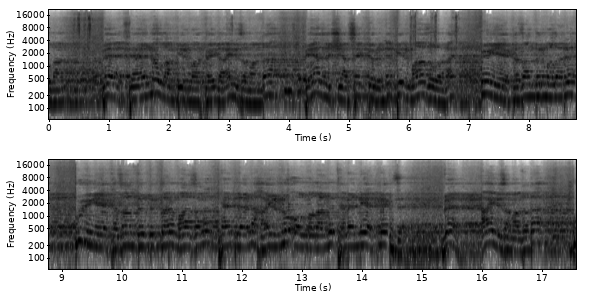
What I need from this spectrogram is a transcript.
olan ve değerli olan bir markayı da aynı zamanda beyaz eşya sektöründe bir mağaza olarak ünyeye kazandırmaları, bu ünyeye kazandırdıkları mağazanın kendilerine hayırlı olmalarını temenni etmek üzere ve aynı zamanda da bu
